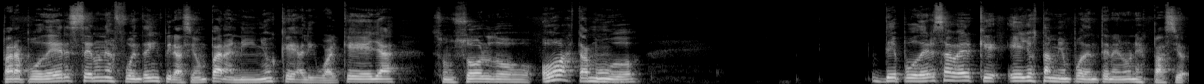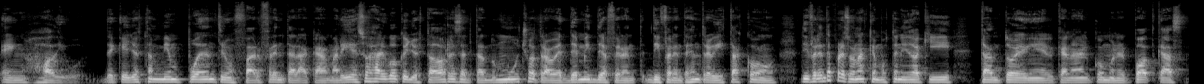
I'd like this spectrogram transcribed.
para poder ser una fuente de inspiración para niños que al igual que ella son sordos o hasta mudos de poder saber que ellos también pueden tener un espacio en Hollywood, de que ellos también pueden triunfar frente a la cámara. Y eso es algo que yo he estado resaltando mucho a través de mis diferentes entrevistas con diferentes personas que hemos tenido aquí, tanto en el canal como en el podcast,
